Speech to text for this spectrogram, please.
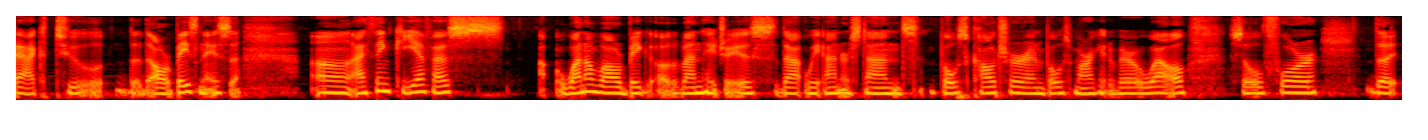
back to the, our business, uh, I think EFS, one of our big advantages is that we understand both culture and both market very well. So for the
